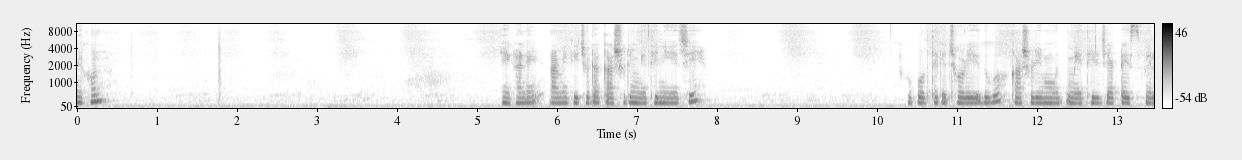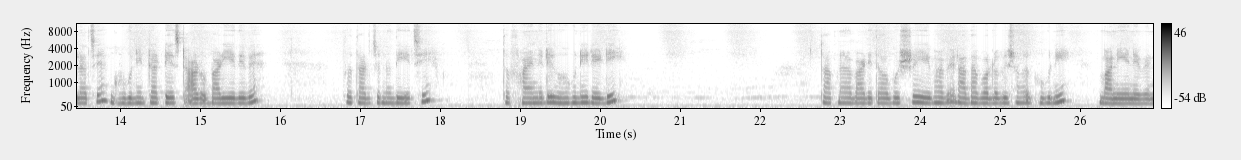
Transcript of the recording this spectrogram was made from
দেখুন এখানে আমি কিছুটা কাসুরি মেথি নিয়েছি। উপর থেকে ছড়িয়ে দেবো। কাসুরি মেথির যে একটা স্মেল আছে, ঘুগনিটার টেস্ট আরও বাড়িয়ে দেবে। তো তার জন্য দিয়েছি। তো ফাইনালি ঘুগনি রেডি তো আপনারা বাড়িতে অবশ্যই এইভাবে রাধা বল্লভীর সঙ্গে ঘুগনি বানিয়ে নেবেন।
